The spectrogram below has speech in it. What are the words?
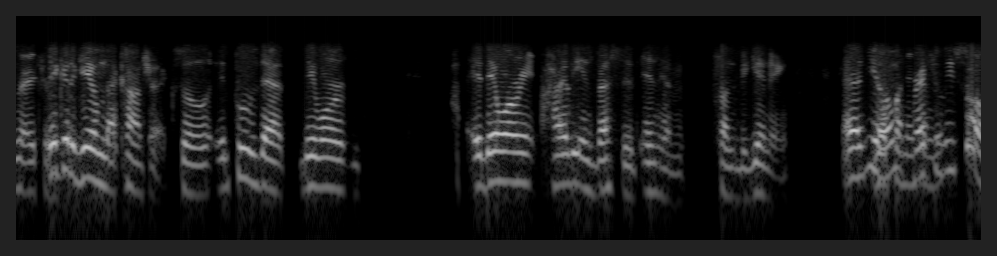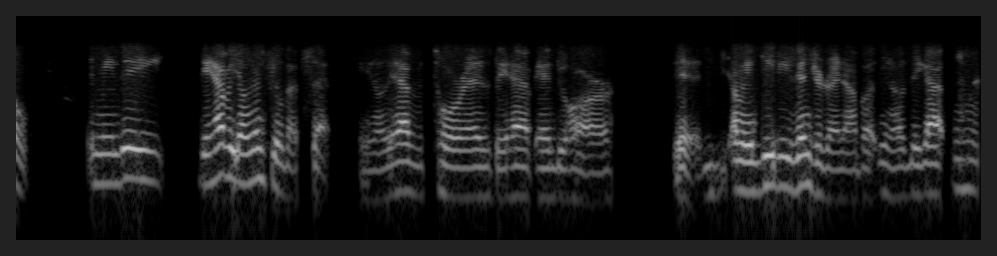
Very true. they could have gave him that contract. So it proves that they weren't they weren't highly invested in him from the beginning, and you No know rightfully so. I mean they they have a young infield that's set. You know they have Torres, they have Andujar. Yeah, I mean Didi's injured right now, but you know they got hmm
